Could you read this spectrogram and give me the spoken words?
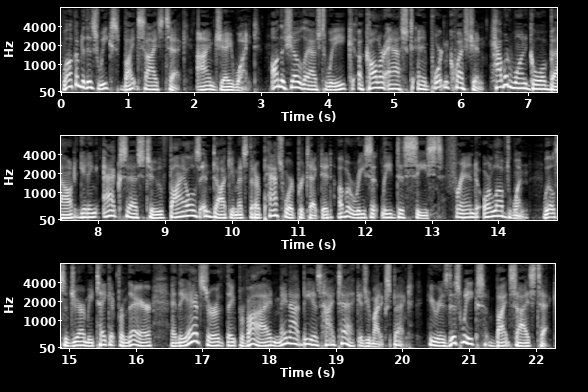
Welcome to this week's Byte Size Tech. I'm Jay White. On the show last week, a caller asked an important question. How would one go about getting access to files and documents that are password protected of a recently deceased friend or loved one? Wilson and Jeremy take it from there, and the answer that they provide may not be as high tech as you might expect. Here is this week's Byte Size Tech.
